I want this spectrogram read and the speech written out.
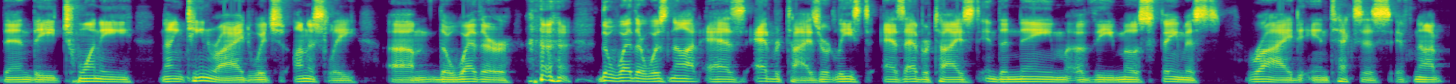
than the 2019 ride, which honestly um, the weather the weather was not as advertised, or at least as advertised in the name of the most famous ride in Texas, if not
